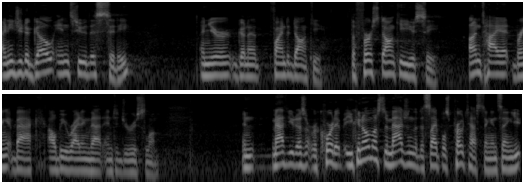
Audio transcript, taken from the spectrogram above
I need you to go into this city and you're going to find a donkey, the first donkey you see. Untie it, bring it back. I'll be riding that into Jerusalem. And Matthew doesn't record it, but you can almost imagine the disciples protesting and saying, You,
